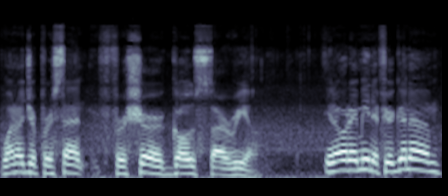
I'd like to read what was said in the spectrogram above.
100% for sure ghosts are real. You know what I mean? If you're gonna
